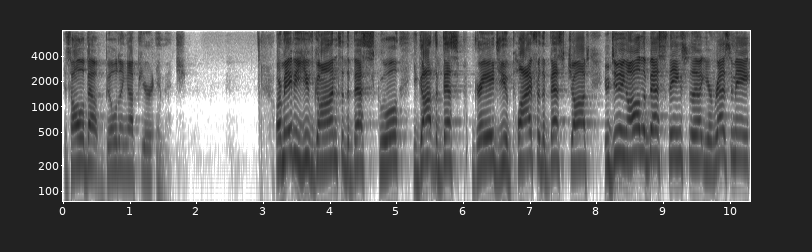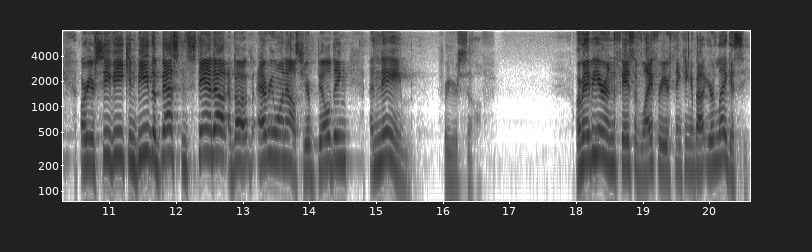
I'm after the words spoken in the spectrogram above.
it's all about building up your image. Or maybe you've gone to the best school, you got the best grades, you apply for the best jobs, you're doing all the best things so that your resume or your CV can be the best and stand out above everyone else. You're building a name for yourself. Or maybe you're in the phase of life where you're thinking about your legacy,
